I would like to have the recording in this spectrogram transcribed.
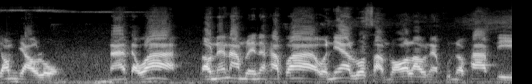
ย่อมเยาวลงนะแต่ว่าเราแนะนำเลยนะครับว่าวันนี้รถ3ล้อเราเนี่ยคุณภาพดี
